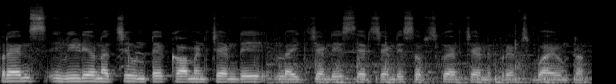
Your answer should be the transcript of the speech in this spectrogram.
ఫ్రెండ్స్ ఈ వీడియో నచ్చి ఉంటే కామెంట్ చేయండి లైక్ చేయండి షేర్ చేయండి సబ్స్క్రైబ్ చేయండి ఫ్రెండ్స్ బాయ్ ఉంటాను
